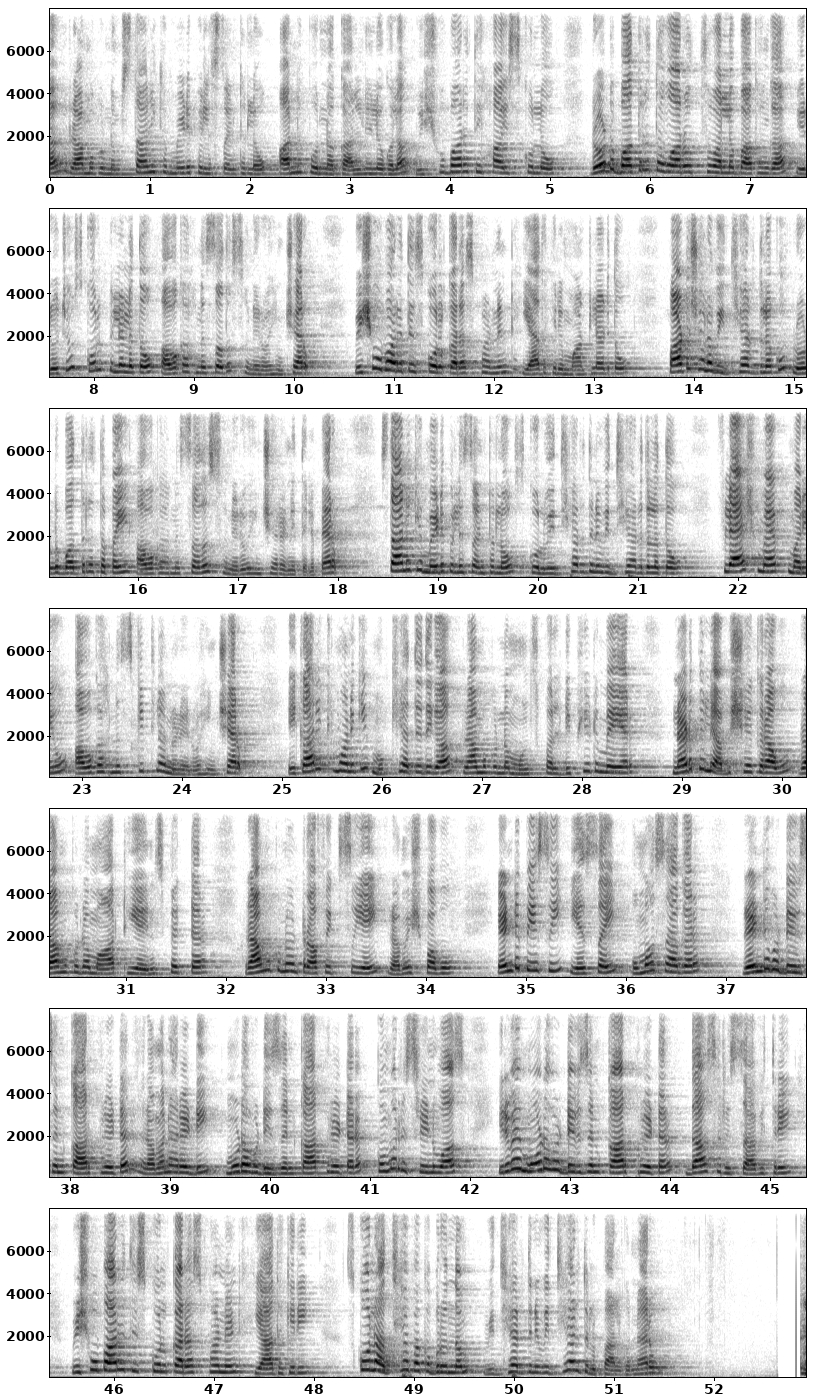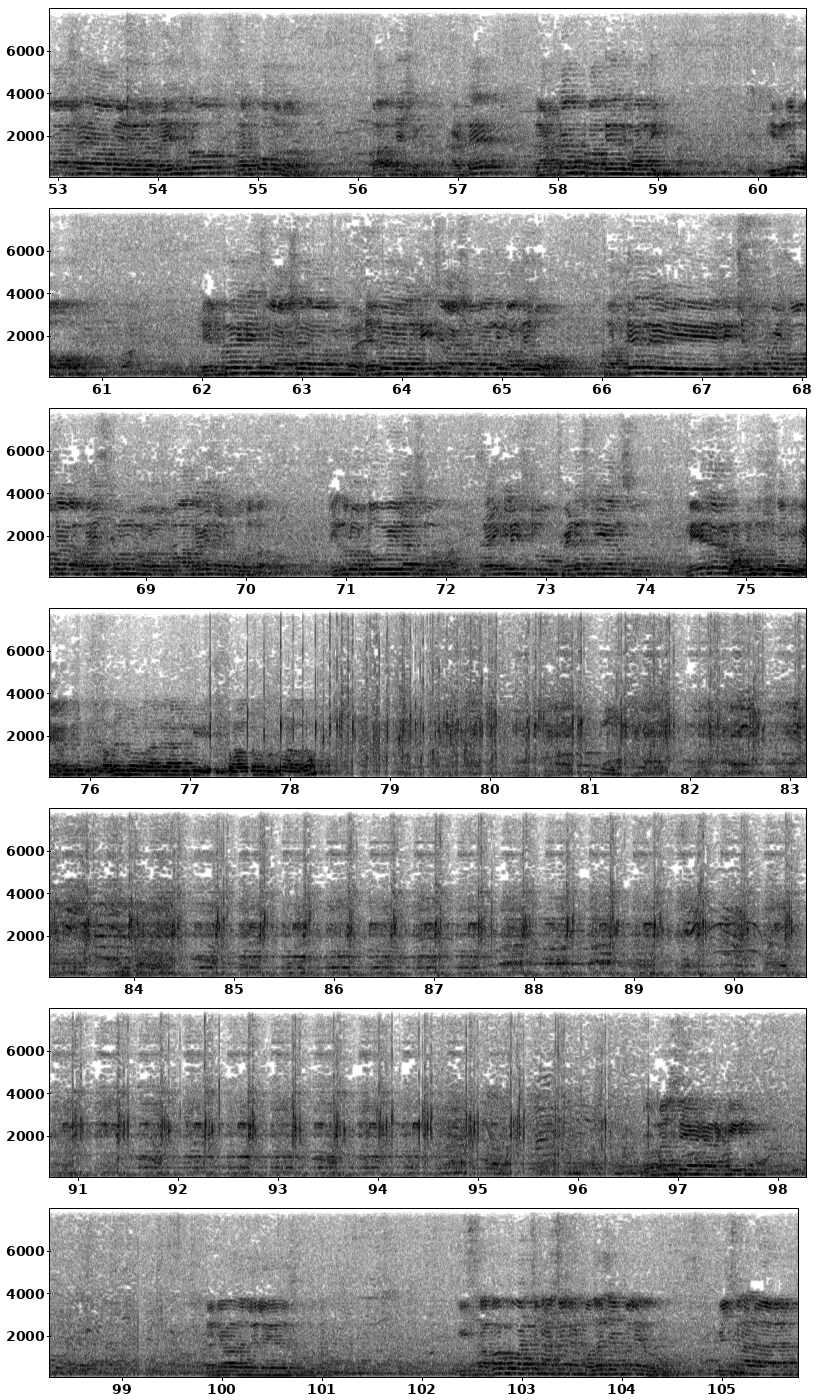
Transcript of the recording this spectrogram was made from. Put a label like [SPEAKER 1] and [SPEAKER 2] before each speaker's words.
[SPEAKER 1] జిల్లా రామగుండం స్థానిక మేడిపల్లి సెంటర్లో అన్నపూర్ణ కాలనీలో గల విశ్వభారతి హై స్కూల్లో రోడ్డు భద్రతా వారోత్సవాల్లో భాగంగా ఈరోజు స్కూల్ పిల్లలతో అవగాహన సదస్సు నిర్వహించారు. విశ్వభారతి స్కూల్ కరస్పాండెంట్ యాదగిరి మాట్లాడుతూ పాఠశాల విద్యార్థులకు రోడ్డు భద్రతపై అవగాహన సదస్సు నిర్వహించారని తెలిపారు. స్థానిక మేడిపల్లి సెంటర్లో స్కూల్ విద్యార్థిని విద్యార్థులతో ఫ్లాష్ మ్యాప్ మరియు అవగాహన స్కిట్లను నిర్వహించారు. ఈ కార్యక్రమానికి ముఖ్య అతిథిగా Ramagundam municipal deputy mayor Nadapalli Abhishek Rao Ramagundam RTI inspector Ramagundam traffic CI Ramesh Babu NTPC SI Umasagar రెండవ డివిజన్ కార్పొరేటర్ రమణారెడ్డి మూడవ డివిజన్ కార్పొరేటర్ కుమారి శ్రీనివాస్ ఇరవై మూడవ division corporator Dasari Savitri Vishwabharati school correspondent Yadagiri school అధ్యాపక బృందం విద్యార్థిని విద్యార్థులు పాల్గొన్నారు.
[SPEAKER 2] భారతదేశం. అంటే గంటకు పద్దెనిమిది మంది. ఇందులో డెబ్బై నుంచి లక్ష డెబ్బై వేల నుంచి లక్ష మంది మధ్యలో పద్దెనిమిది నుంచి ముప్పై సంవత్సరాల వయసుకు మాత్రమే సరిపోతున్నారు ఇందులో టూ వీలర్స్ సైక్లిస్టులు పెడస్ట్రియన్స్ మేజర్
[SPEAKER 3] రాజకీయ
[SPEAKER 2] ధన్యవాదాలు తెలియజేసుకుంటున్నాను ఈ సభకు వచ్చిన అసలు నేను మొదలు చెప్పలేదు. పిలిచిన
